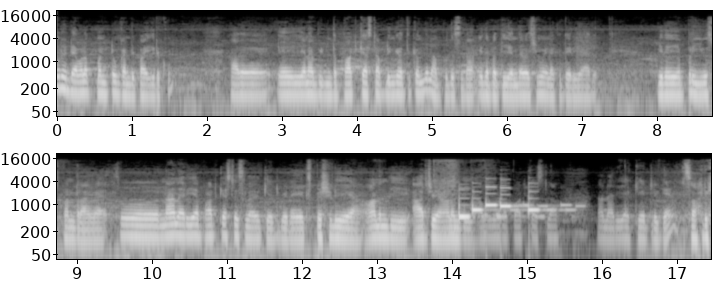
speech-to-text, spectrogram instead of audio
ஒரு டெவலப்மெண்ட்டும் கண்டிப்பாக இருக்கும். அது ஏன்னா இந்த பாட்காஸ்ட் அப்படிங்கிறதுக்கு வந்து நான் புதுசு தான். இதை பற்றி எந்த விஷயமும் எனக்கு தெரியாது. இதை எப்படி யூஸ் பண்ணுறாங்க ஸோ நான் நிறைய பாட்காஸ்டர்ஸில் கேட்டுருக்கேன். எக்ஸ்பெஷலி ஆனந்தி ஆர்ஜே ஆனந்தி அவங்களோட பாட்காஸ்ட்லாம் நான் நிறையா கேட்டிருக்கேன். சாரி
